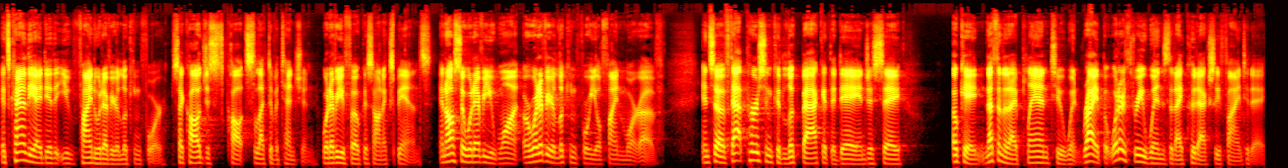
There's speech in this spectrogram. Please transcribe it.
it's kind of the idea that you find whatever you're looking for. Psychologists call it selective attention. Whatever you focus on expands. And also, whatever you want or whatever you're looking for, you'll find more of. And so, if that person could look back at the day and just say, okay, nothing that I planned to went right, but what are three wins that I could actually find today?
